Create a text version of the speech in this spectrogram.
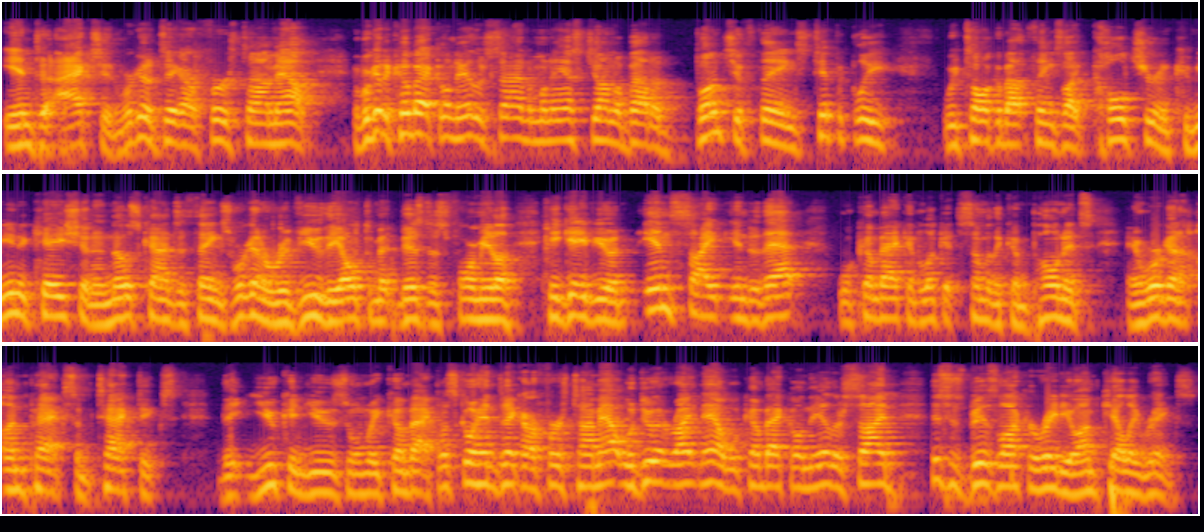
into action. We're going to take our first time out, and we're going to come back on the other side. I'm going to ask John about a bunch of things. Typically, we talk about things like culture and communication and those kinds of things. We're going to review the ultimate business formula. He gave you an insight into that. We'll come back and look at some of the components and we're going to unpack some tactics that you can use when we come back. Let's go ahead and take our first time out. We'll do it right now. We'll come back on the other side. This is BizLocker Radio. I'm Kelly Riggs.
